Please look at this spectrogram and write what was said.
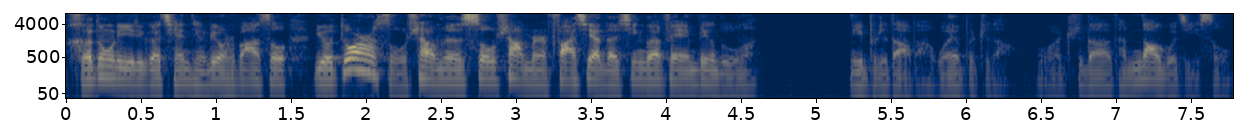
核动力这个潜艇六十八艘，有多少艘上面艘上面发现了新冠肺炎病毒吗？你不知道吧？我也不知道。我知道他们闹过几艘。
